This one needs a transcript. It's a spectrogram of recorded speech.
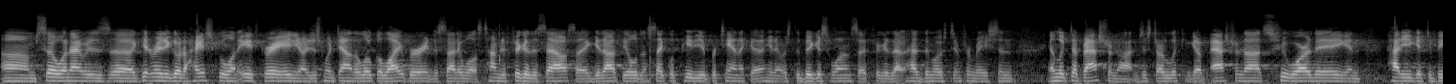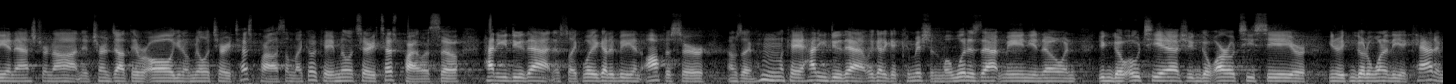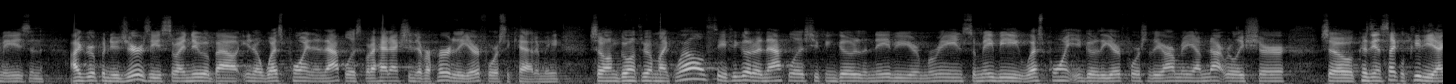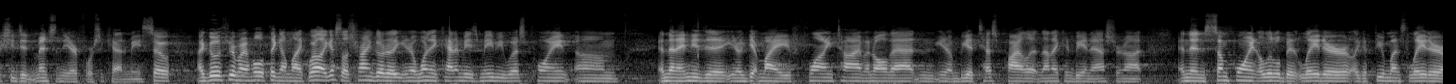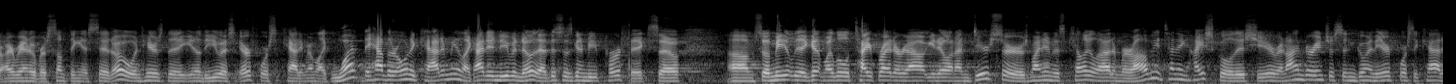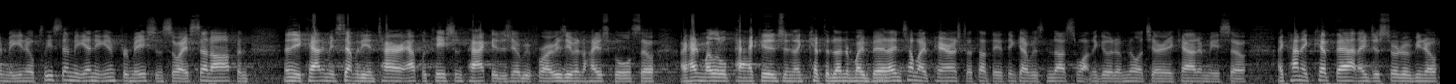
Um, so when I was uh, getting ready to go to high school in eighth grade, you know, I just went down to the local library and decided, well, it's time to figure this out. So I get out the old Encyclopedia Britannica. You know, it was the biggest one, so I figured that had the most information. And looked up astronaut and just started looking up astronauts. Who are they, and how do you get to be an astronaut? And it turns out they were all, you know, military test pilots. I'm like, okay, military test pilots. So how do you do that? And it's like, well, you got to be an officer. I was like, hmm, okay, how do you do that? We got to get commissioned. Well, what does that mean? You know, and you can go OTS, you can go ROTC, or you know, you can go to one of the academies and I grew up in New Jersey, so I knew about you know West Point and Annapolis, but I had actually never heard of the Air Force Academy. So I'm going through. I'm like, well, see. If you go to Annapolis, you can go to the Navy or Marines. So maybe West Point, you go to the Air Force or the Army. I'm not really sure. So because the encyclopedia actually didn't mention the Air Force Academy. So I go through my whole thing. I'm like, well, I guess I'll try and go to you know one of the academies, maybe West Point. Um, and then I need to you know get my flying time and all that, and you know be a test pilot, and then I can be an astronaut. And then some point a little bit later, like a few months later, I ran over something that said, "Oh, and here's the you know the U.S. Air Force Academy." I'm like, "What? They have their own academy?" Like I didn't even know that. This is going to be perfect. So. Um, so immediately I get my little typewriter out, you know, and I'm, dear sirs, my name is Kelly Latimer. I'll be attending high school this year, and I'm very interested in going to the Air Force Academy. You know, please send me any information. So I sent off, and then the Academy sent me the entire application package, you know, before I was even in high school. So I had my little package, and I kept it under my bed. I didn't tell my parents I thought they'd think I was nuts wanting to go to a military academy. So I kind of kept that, and I just sort of, you know,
